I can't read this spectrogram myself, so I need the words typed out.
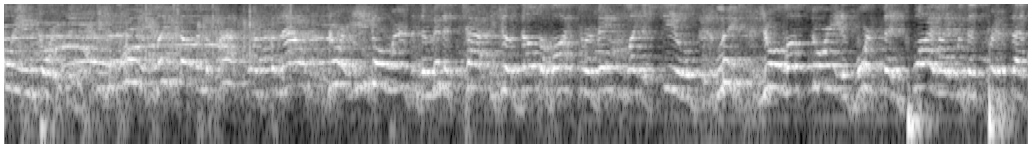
fully endorse it. Because may have linked up in the past once, but now your ego wears a diminished cap because Zelda blocks your advances like a shield. Link, your love story is worse than Twilight with this princess.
